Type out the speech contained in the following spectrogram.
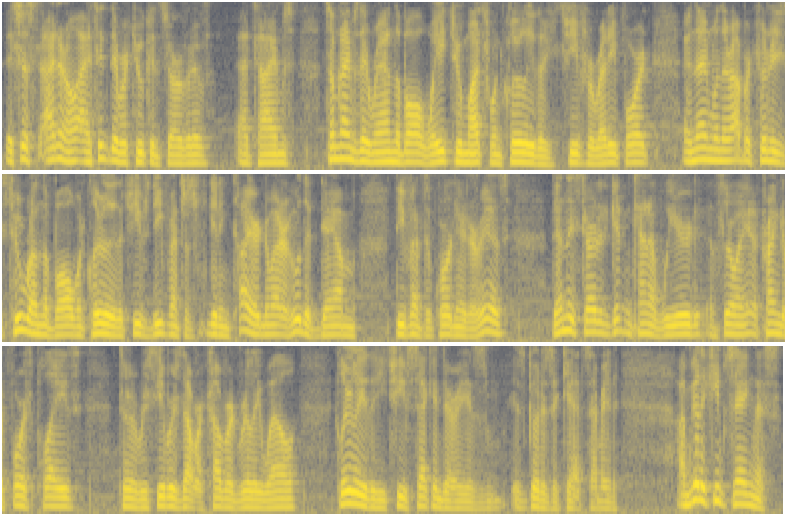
It's just I don't know. I think they were too conservative at times. Sometimes they ran the ball way too much when clearly the Chiefs were ready for it, and then when there are opportunities to run the ball when clearly the Chiefs' defense is getting tired, no matter who the damn defensive coordinator is, then they started getting kind of weird and throwing, trying to force plays to receivers that were covered really well clearly the Chiefs secondary is as good as it gets. I mean, I'm going to keep saying this.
